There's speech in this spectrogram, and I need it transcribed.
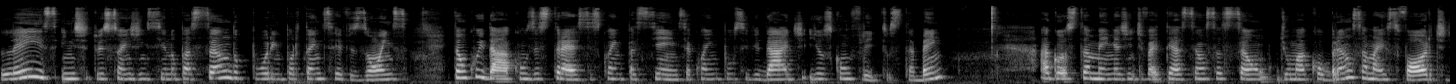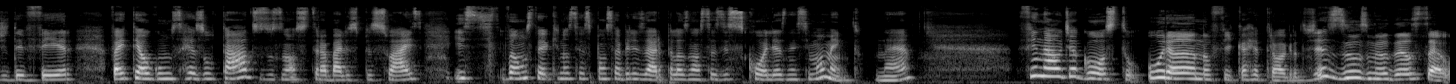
leis e instituições de ensino passando por importantes revisões. Então cuidar com os estresses, com a impaciência, com a impulsividade e os conflitos, tá bem? Agosto também a gente vai ter a sensação de uma cobrança mais forte de dever, vai ter alguns resultados dos nossos trabalhos pessoais e vamos ter que nos responsabilizar pelas nossas escolhas nesse momento, né? Final de agosto, Urano fica retrógrado. Jesus, meu Deus do céu!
